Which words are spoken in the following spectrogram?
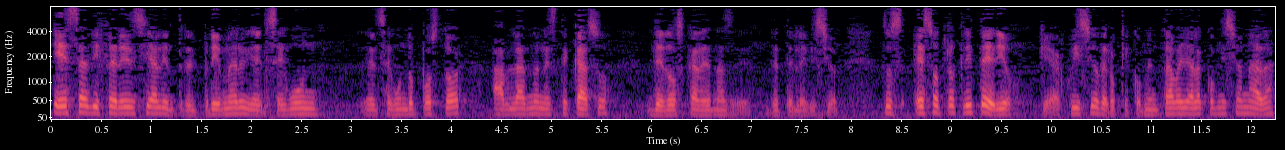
esa diferencia entre el primero y el, segundo postor, hablando en este caso de dos cadenas de, de, televisión. Entonces, es otro criterio que a juicio de lo que comentaba ya la comisionada,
